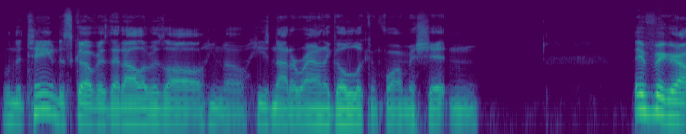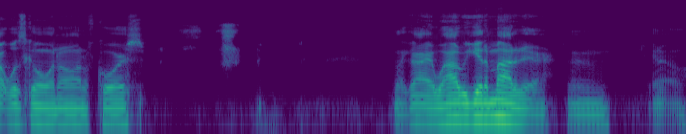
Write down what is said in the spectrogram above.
When the team discovers that Oliver's all, you know, he's not around, they go looking for him and shit, and they figure out what's going on, of course. Like, all right, well, how do we get him out of there? And, you know,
